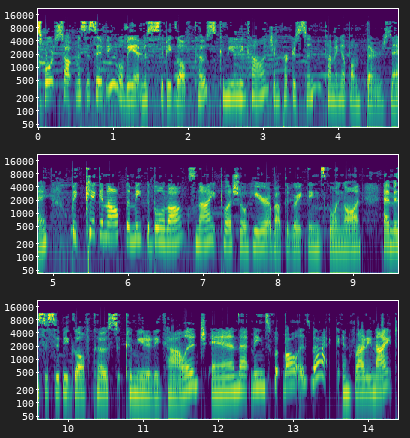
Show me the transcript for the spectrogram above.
Sports Talk Mississippi will be at Mississippi Gulf Coast Community College in Perkinston coming up on Thursday. We'll be kicking off the Meet the Bulldogs night. Plus, you'll hear about the great things going on at Mississippi Gulf Coast Community College. And that means football is back. And Friday night,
